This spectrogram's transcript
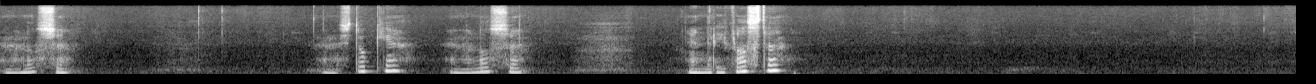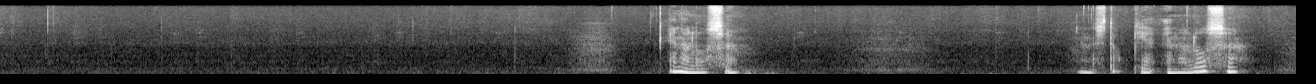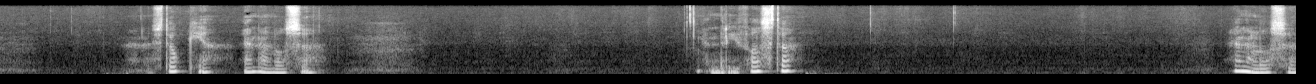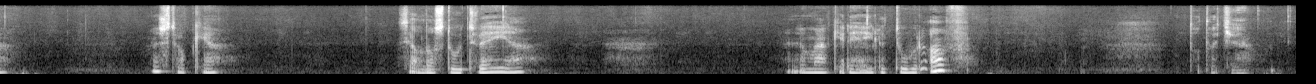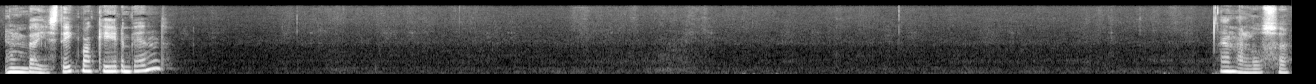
En losse. En een stokje. En een losse. En drie vaste. En een losse. een stokje en een losse. stokje en een losse. En drie vaste. En een losse. Een stokje. Hetzelfde als toer 2, ja. En dan maak je de hele toer af. Totdat je bij je steekmarkeren bent. En dan lossen.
